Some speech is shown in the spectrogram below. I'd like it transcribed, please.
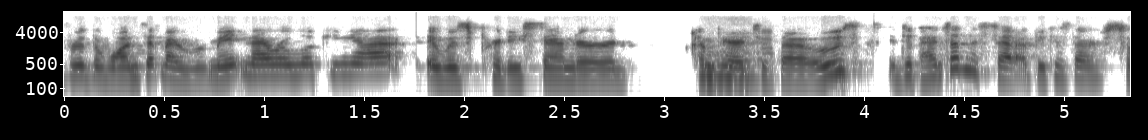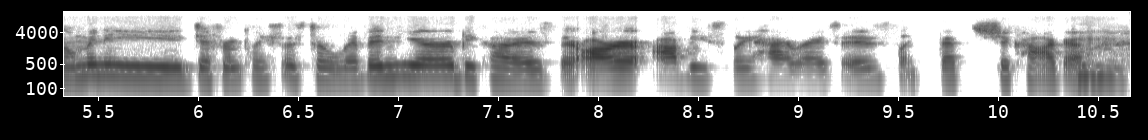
for the ones that my roommate and I were looking at, it was pretty standard compared to those. It depends on the setup because there are so many different places to live in here because there are obviously high rises, like that's Chicago. Mhm.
